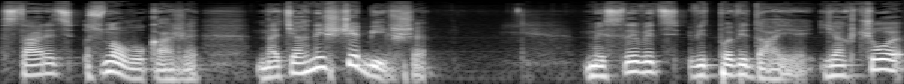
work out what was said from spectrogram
Старець знову каже: Натягни ще більше. Мисливець відповідає: Якщо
